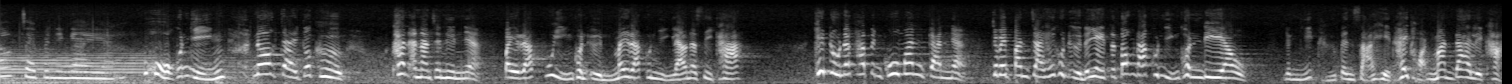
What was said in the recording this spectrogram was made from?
นอกใจเป็นยังไงอะ โอ้โหคุณหญิง นอกใจก็คือ ท่านอนันชนินเนี่ยไปรักผู้หญิงคนอื่น ไม่รักคุณหญิงแล้วนะสิคะ คิดดูนะคะเป็นคู่มั่นกันเนี่ยจะไปปันใจให้คนอื่นได้ยังไงจะต้องรักคุณหญิงคนเดียว อย่างนี้ถือเป็นสาเหตุให้ถอนมั่นได้เลยค่ะ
